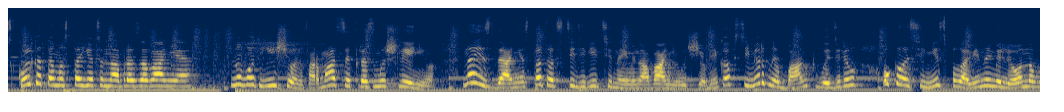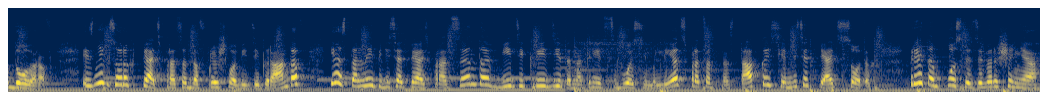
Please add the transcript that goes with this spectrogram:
Сколько там остается на образование? Ну вот еще информация к размышлению. На издание 129 наименований учебников Всемирный банк выделил около 7,5 миллионов долларов. Из них 45% пришло в виде грантов и остальные 55% в виде кредита на 38 лет с процентной ставкой 75 сотых. При этом после завершения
